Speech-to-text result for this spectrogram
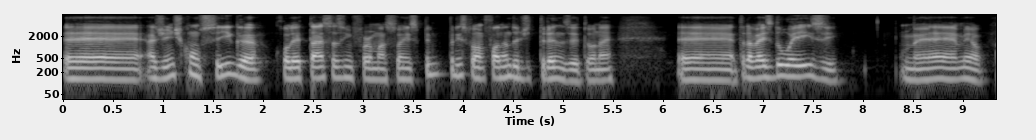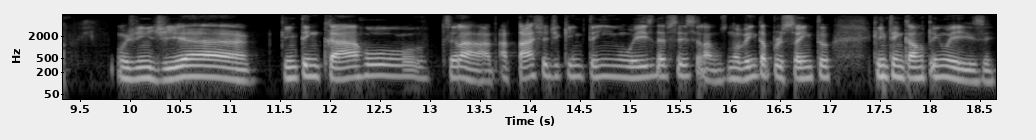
é, a gente consiga coletar essas informações, principalmente falando de trânsito, né? É, através do Waze. Né, meu, hoje em dia, quem tem carro, sei lá, a taxa de quem tem o Waze deve ser, sei lá, uns 90% quem tem carro tem o Waze.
